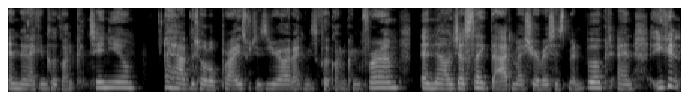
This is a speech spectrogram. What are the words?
and then I can click on continue I have the total price, which is zero, and I can just click on confirm. And now, just like that, my service has been booked. And you can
